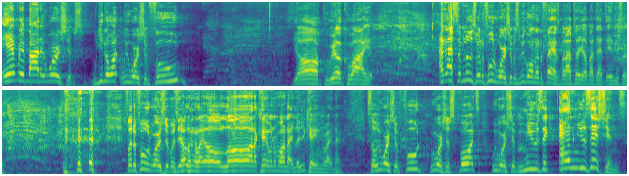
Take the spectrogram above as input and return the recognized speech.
Everybody worships. You know what? We worship food. Y'all real quiet. I got some news for the food worshipers. We're going on the fast, but I'll tell you about that at the end of the service. for the food worshipers, y'all looking like, oh Lord, I came on the wrong night. No, you came right now. So we worship food, we worship sports, we worship music and musicians.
